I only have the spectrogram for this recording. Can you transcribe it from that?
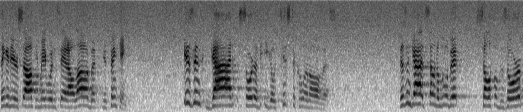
thinking to yourself, you maybe wouldn't say it out loud, but you're thinking, isn't God sort of egotistical in all of this? Doesn't God sound a little bit self absorbed,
